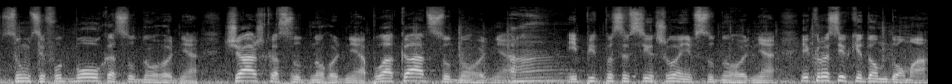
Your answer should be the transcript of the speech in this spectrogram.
В сумці футболка судного дня, чашка судного дня, плакат судного дня. І підписи всіх членів судного дня. І кросівки дом-дома.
